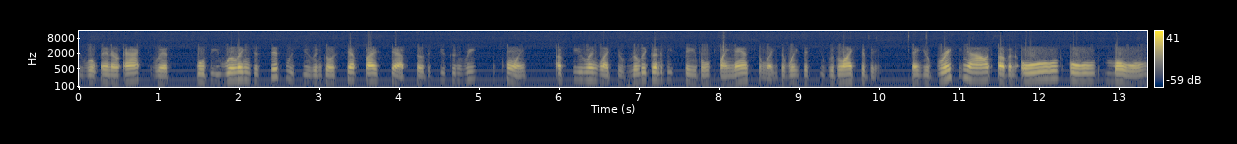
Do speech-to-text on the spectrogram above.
you will interact with will be willing to sit with you and go step by step so that you can reach the point of feeling like you're really going to be stable financially the way that you would like to be. Now, you're breaking out of an old, old mold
